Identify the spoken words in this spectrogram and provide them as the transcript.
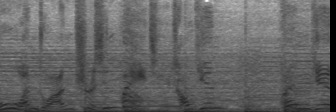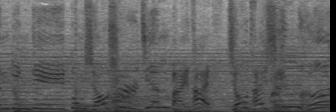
无婉转，赤心背脊朝天，轰天遁地，洞晓世间百态，脚踩星河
